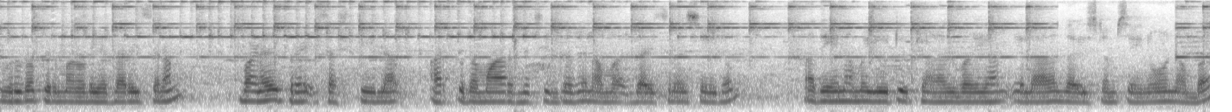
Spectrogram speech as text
முருகப்பெருமானுடைய தரிசனம் வளர்பிறை சஷ்டியில் அற்புதமாக இருந்துச்சுன்றதை நம்ம தரிசனம் செய்தோம். அதே நம்ம யூடியூப் சேனல் வழியாக எல்லோரும் தரிசனம் செய்யணும் நம்ம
